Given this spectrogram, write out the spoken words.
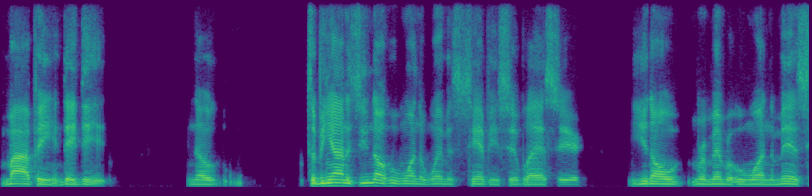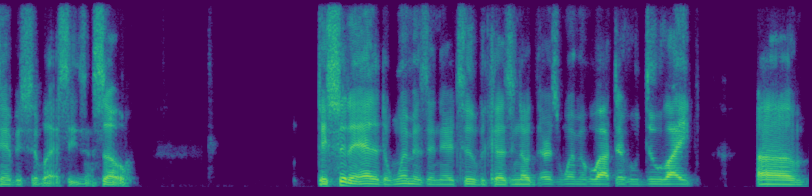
my opinion, they did. You know, to be honest, you know who won the women's championship last year. You don't remember who won the men's championship last season. So they should have added the women's in there too, because you know there's women who out there who do like um,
